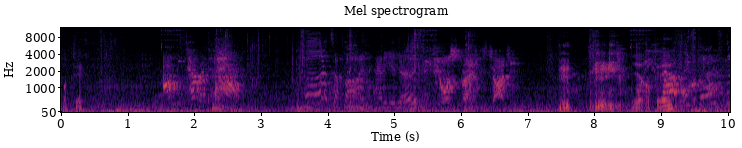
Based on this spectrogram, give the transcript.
Fuck's sake. Enemy turret ahead. Well, that's a fine. How do you do? Meteor strike is charging. Yeah, okay. This bomb's for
